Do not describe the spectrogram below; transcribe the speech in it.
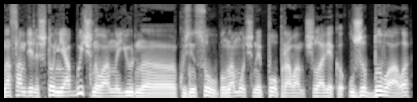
на самом деле, что необычного. Анна Юрьевна Кузнецова, уполномоченная по правам человека, уже бывала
